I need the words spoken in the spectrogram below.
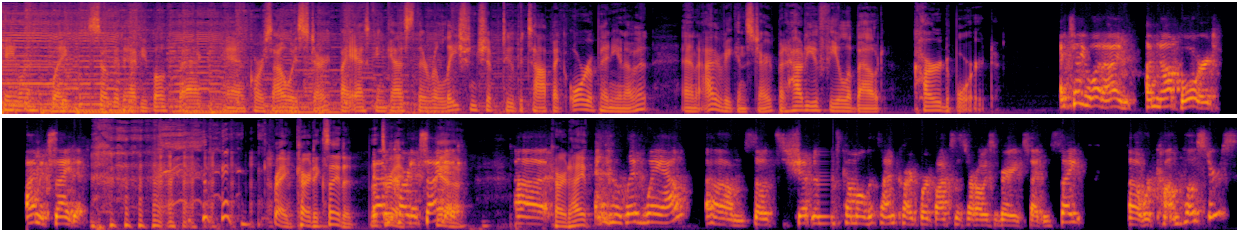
Caitlin, Blake, so good to have you both back. And of course, I always start by asking guests their relationship to the topic or opinion of it. And either of you can start, but how do you feel about cardboard? I tell you what, I'm I'm not bored. I'm excited. right, card excited. That's I'm right. card excited. Yeah. Uh, Card hype. live way out. Um, so it's shipments come all the time. Cardboard boxes are always a very exciting sight. Uh, we're composters.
